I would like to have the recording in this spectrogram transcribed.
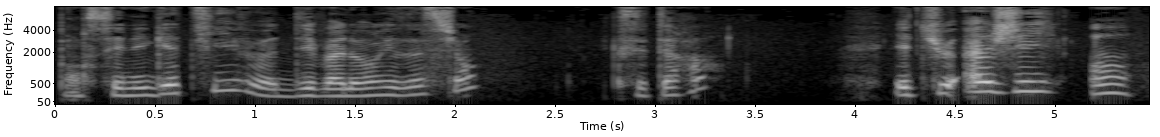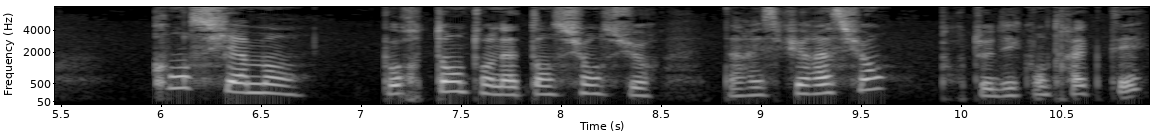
pensée négative, dévalorisation, etc. Et tu agis en consciemment portant ton attention sur ta respiration pour te décontracter,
